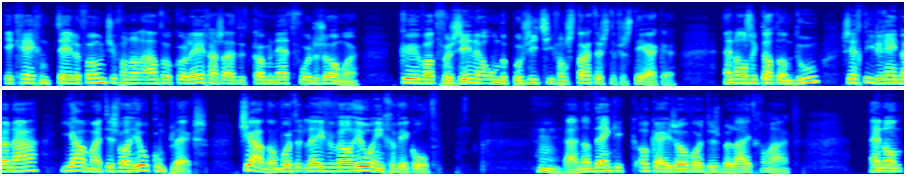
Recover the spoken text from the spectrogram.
ik kreeg een telefoontje van een aantal collega's uit het kabinet voor de zomer. Kun je wat verzinnen om de positie van starters te versterken? En als ik dat dan doe, zegt iedereen daarna, ja, maar het is wel heel complex. Tja, dan wordt het leven wel heel ingewikkeld. Hmm. Ja, en dan denk ik, oké, zo wordt dus beleid gemaakt. En dan,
